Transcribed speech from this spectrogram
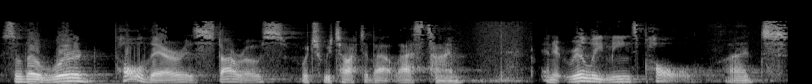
So the word pole there is stauros, which we talked about last time, and it really means pole. Uh, it's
